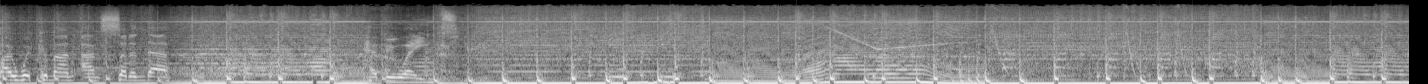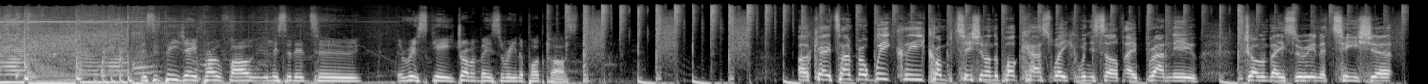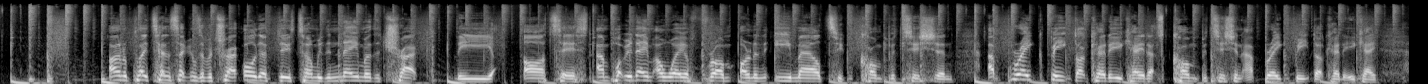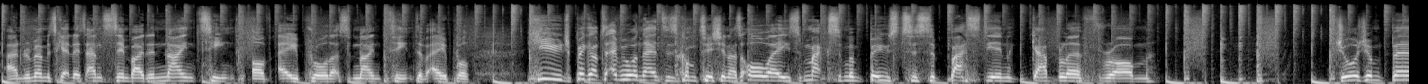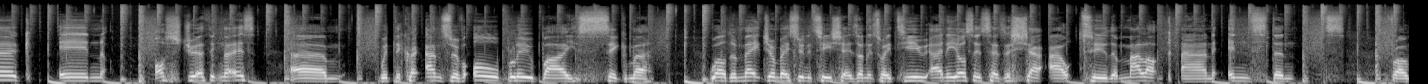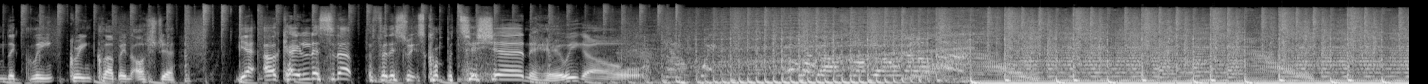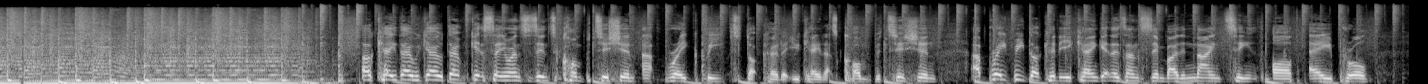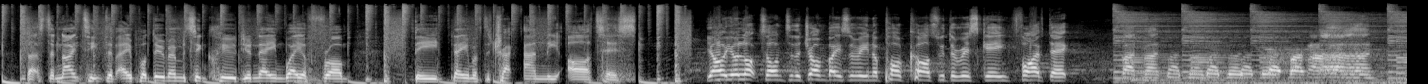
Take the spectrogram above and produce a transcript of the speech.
by Wickaman and Sudden Death. Heavyweight. This is DJ Profile. You're listening to the Risky Drum and Bass Arena podcast. Okay, time for a weekly competition on the podcast where you can win yourself a brand new Drum and Bass Arena t shirt. I'm going to play 10 seconds of a track. All you have to do is tell me the name of the track, the artist, and pop your name and where you're from on an email to competition at breakbeat.co.uk. That's competition at breakbeat.co.uk. And remember to get this answers in by the 19th of April. That's the 19th of April. Huge big up to everyone that enters the competition. As always, maximum boost to Sebastian Gabler from Georgienberg in Austria, I think that is, um, with the correct answer of All Blue by Sigma. Well done, mate. John Bass Arena t-shirt is on its way to you. And he also says a shout out to the Malok and Instance from the Green Club in Austria. Yeah, okay, listen up for this week's competition. Here we go. Okay, there we go. Don't forget to send your answers into competition at breakbeat.co.uk. That's competition at breakbeat.co.uk and get those answers in by the 19th of April. That's the 19th of April. Do remember to include your name, where you're from, the name of the track, and the artist. Yo, you're locked on to the John Bass Arena podcast with the Risky Five Deck. Bad man. Bad man. Bad man. Bad man. Bad man.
